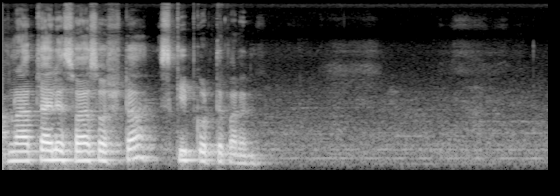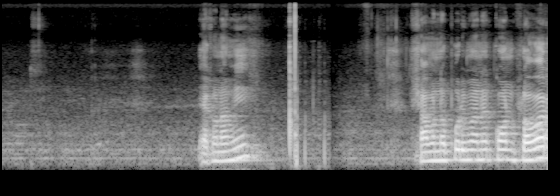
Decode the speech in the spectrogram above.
আপনারা চাইলে সয়া সসটা স্কিপ করতে পারেন। এখন আমি সামান্য পরিমাণে কর্নফ্লাওয়ার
